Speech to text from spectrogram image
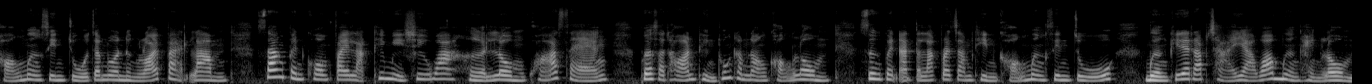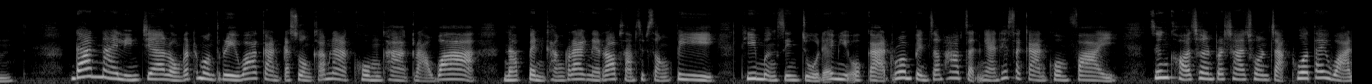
ของเมืองซินจูจำนวน 108 ลำ สร้างเป็นโคมไฟหลักที่มีชื่อว่าเหินลม คว้าแสง เพื่อสะท้อนถึงทุ่งทำนองของลม ซึ่งเป็นอัตลักษณ์ประจำถิ่นของเมืองซินจู เมืองที่ได้รับฉายาว่าเมืองแห่งลม ด้านนายหลินเจียหลงรัฐมนตรีว่าการกระทรวงคมนาคมค่ะกล่าวว่า นับเป็นครั้งแรกในรอบ 32 ปี ที่เมืองซินจูได้มีโอกาสร่วมเป็นเจ้าภาพจัดงานเทศกาลโคมไฟ ซึ่งขอเชิญประชาชนจากทั่วไต้หวัน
